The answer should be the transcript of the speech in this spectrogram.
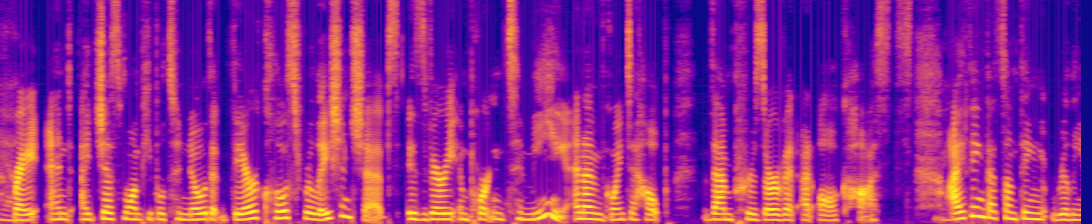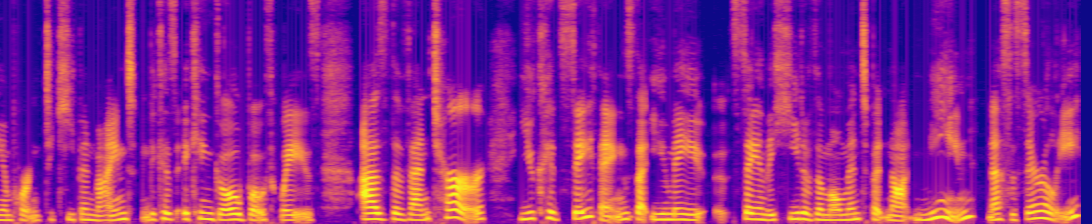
yeah. right? And I just want people to know that their close relationships is very important to me and I'm going to help them preserve it at all costs. Right. I think that's something really important to keep in mind because it can go both ways. As the venter, you could say things that you may uh, say in the heat of the moment, but not mean necessarily,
